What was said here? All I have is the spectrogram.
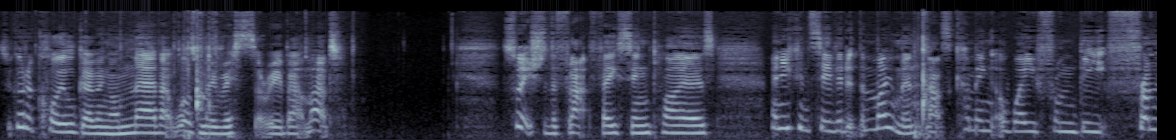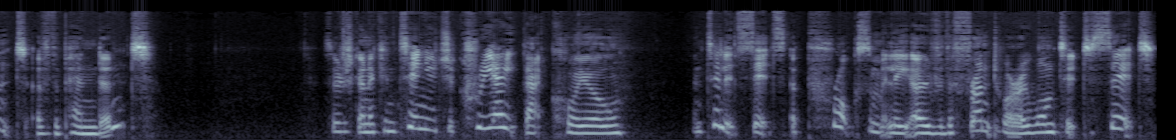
So we've got a coil going on there. That was my wrist, sorry about that. Switch to the flat facing pliers and you can see that at the moment that's coming away from the front of the pendant. So we're just going to continue to create that coil until it sits approximately over the front where I want it to sit.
